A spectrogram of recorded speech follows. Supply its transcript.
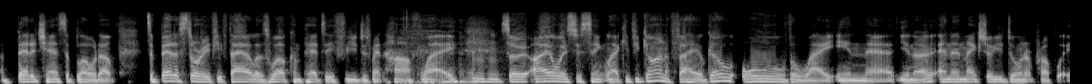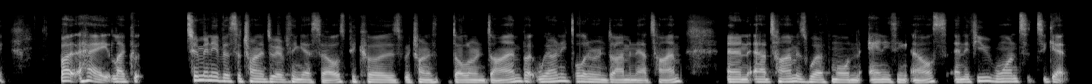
a better chance to blow it up. It's a better story if you fail as well compared to if you just went halfway. Mhm. So I always just think like if you're going to fail, go all the way in there, you know, and then make sure you're doing it properly. But hey, like too many of us are trying to do everything ourselves because we're trying to dollar and dime, but we're only dollar and dime in our time. And our time is worth more than anything else. And if you want to get,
